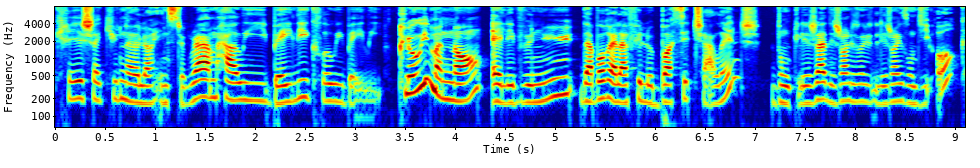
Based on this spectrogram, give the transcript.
créé chacune euh, leur Instagram, Halle Bailey, Chloe Bailey. Chloe, maintenant, elle est venue. D'abord, elle a fait le Boss It Challenge. Donc, les gens, les gens, les gens ils ont dit OK.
